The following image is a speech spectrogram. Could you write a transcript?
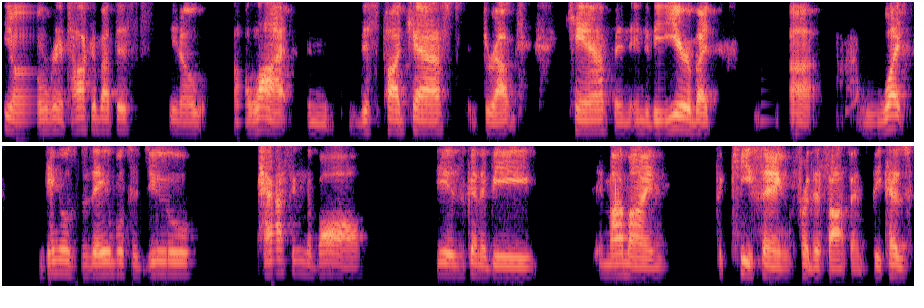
you know, we're going to talk about this, you know, a lot in this podcast throughout camp and into the year, but uh, what Daniels is able to do passing the ball is going to be, in my mind, the key thing for this offense because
